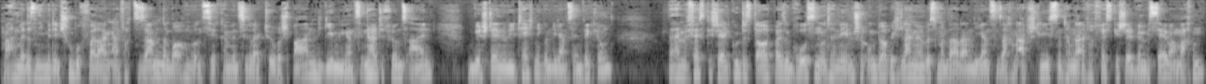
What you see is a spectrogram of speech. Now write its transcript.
machen wir das nicht mit den Schulbuchverlagen einfach zusammen, dann brauchen wir uns die, können wir uns die Redakteure sparen, die geben die ganzen Inhalte für uns ein und wir stellen nur die Technik und die ganze Entwicklung. Dann haben wir festgestellt, gut, es dauert bei so großen Unternehmen schon unglaublich lange, bis man da dann die ganzen Sachen abschließt und haben dann einfach festgestellt, wenn wir es selber machen,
